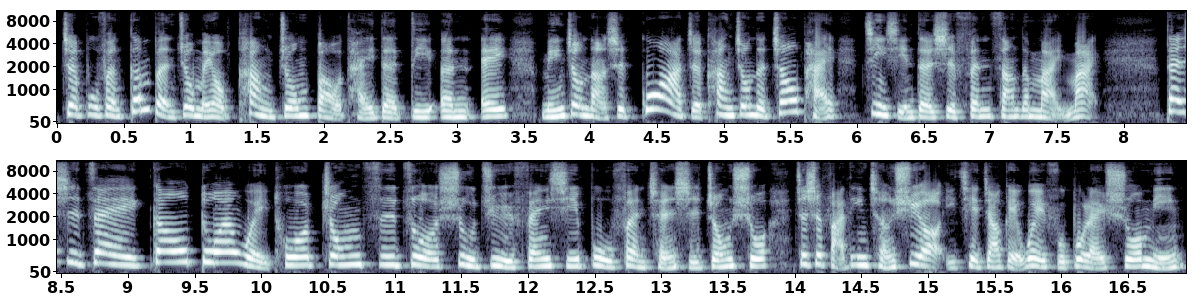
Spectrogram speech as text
这部分根本就没有抗中保台的 DNA。民众党是挂着抗中的招牌，进行的是分赃的买卖。但是在高端委托中资做数据分析部分，陈时中说这是法定程序哦，一切交给卫福部来说明。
